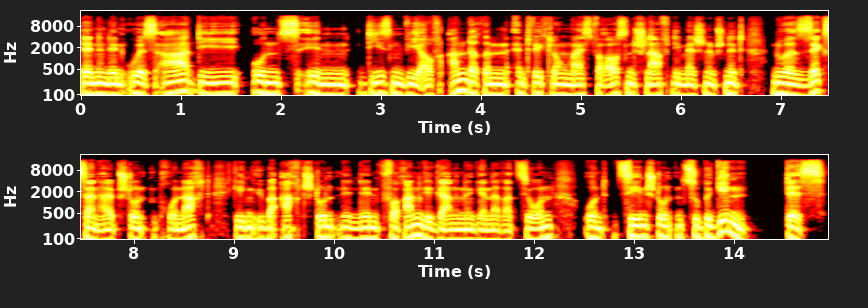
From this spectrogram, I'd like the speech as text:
denn in den USA, die uns in diesen wie auch anderen Entwicklungen meist voraus sind, schlafen die Menschen im Schnitt nur sechseinhalb Stunden pro Nacht gegenüber acht Stunden in den vorangegangenen Generationen und zehn Stunden zu Beginn des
